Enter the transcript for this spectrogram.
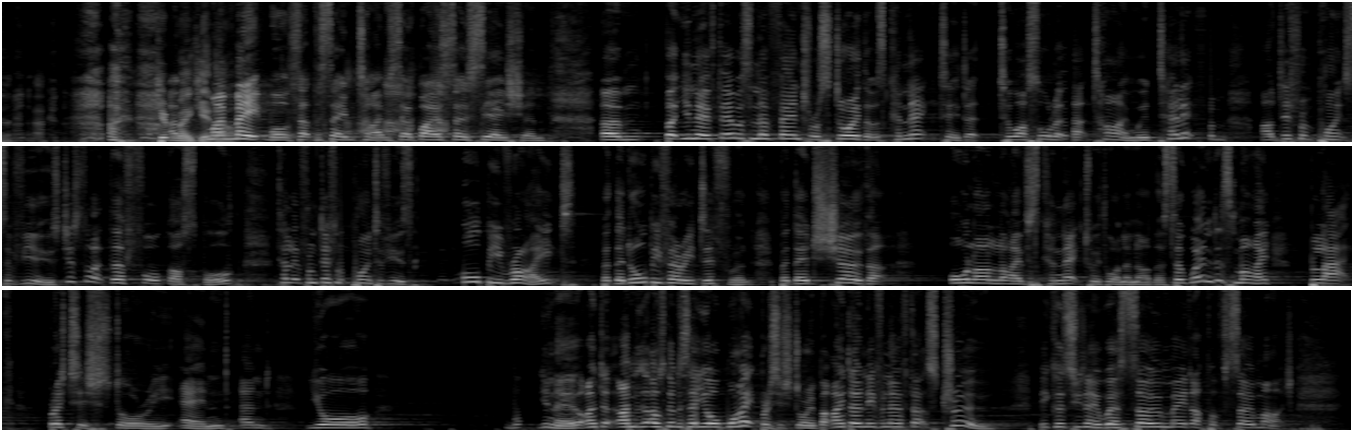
It My up. mate was at the same time, so by association. Um, but, you know, if there was an event or a story that was connected to us all at that time, we'd tell it from our different points of views, just like the four Gospels, tell it from different points of views. They'd all be right, but they'd all be very different, but they'd show that all our lives connect with one another. So when does my black British story end and your you know, I, I, was going to say your white British story, but I don't even know if that's true because, you know, we're so made up of so much.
